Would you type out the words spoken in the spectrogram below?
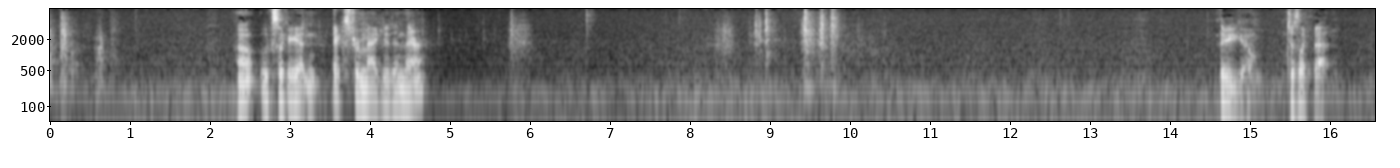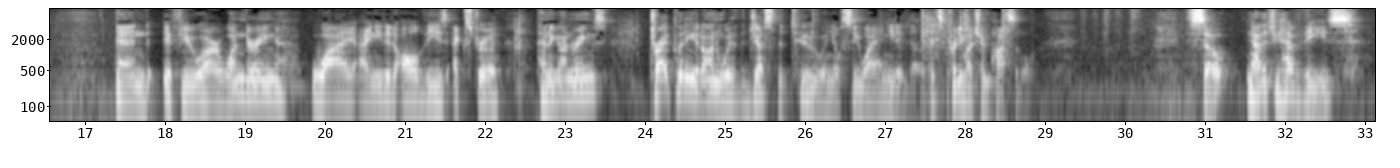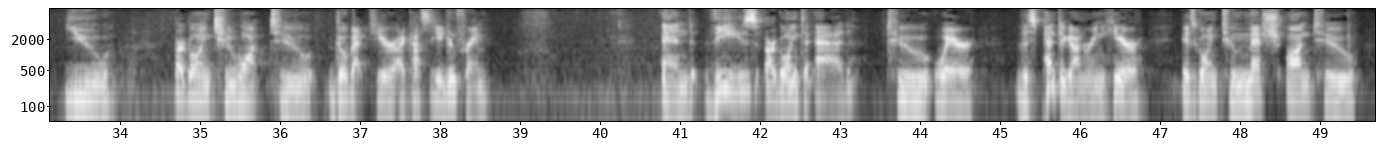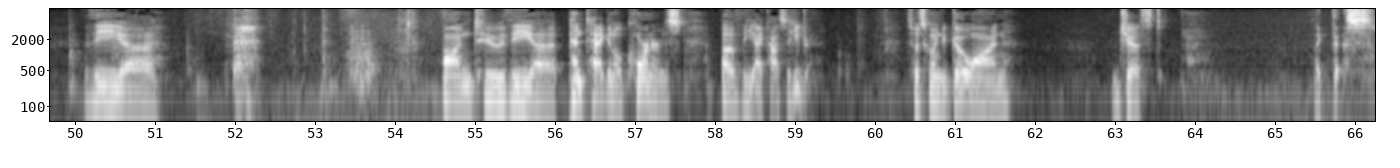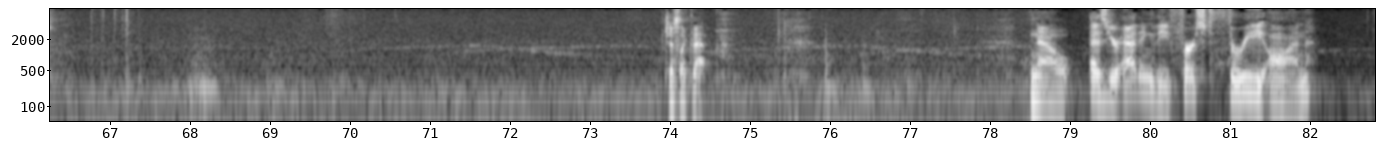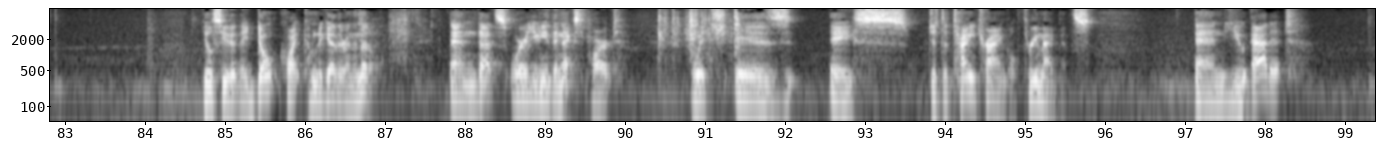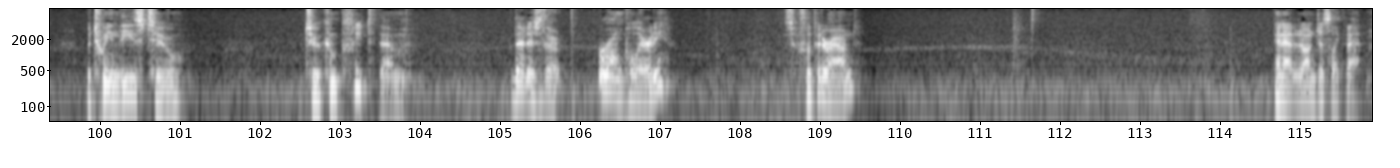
Oh, looks like I got an extra magnet in there. There you go, just like that. And if you are wondering why I needed all these extra pentagon rings, try putting it on with just the two and you'll see why I needed those. It's pretty much impossible. So now that you have these, you are going to want to go back to your icosahedron frame. And these are going to add to where this pentagon ring here is going to mesh onto the uh, onto the uh, pentagonal corners of the icosahedron. So it's going to go on just like this. Just like that. Now, as you're adding the first three on, you'll see that they don't quite come together in the middle. And that's where you need the next part, which is a just a tiny triangle, three magnets. And you add it between these two to complete them. That is the wrong polarity. So flip it around. And add it on just like that.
